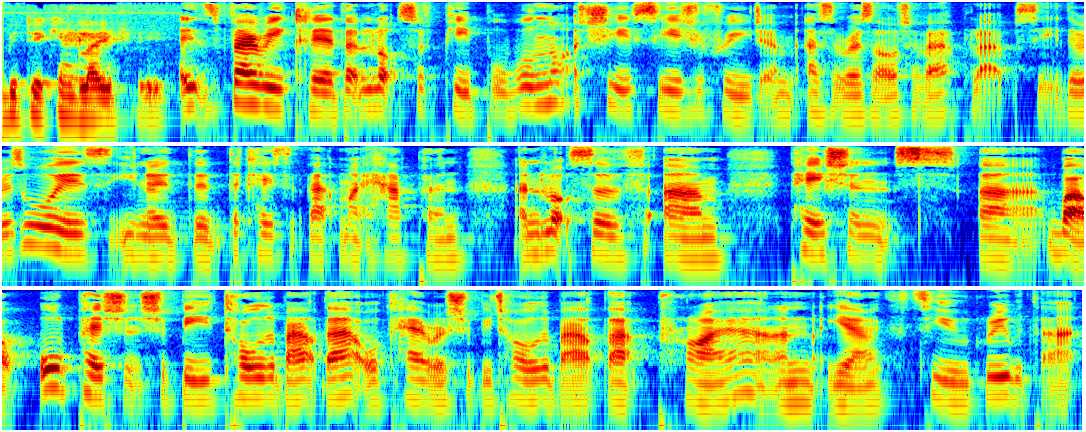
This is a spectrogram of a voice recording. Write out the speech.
be taking lightly. It's very clear that lots of people will not achieve seizure freedom as a result of epilepsy. There is always, you know, the, the case that that might happen, and lots of um, patients, uh, well, all patients should be told about that, or carers should be told about that prior. And yeah, I see you agree with that.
